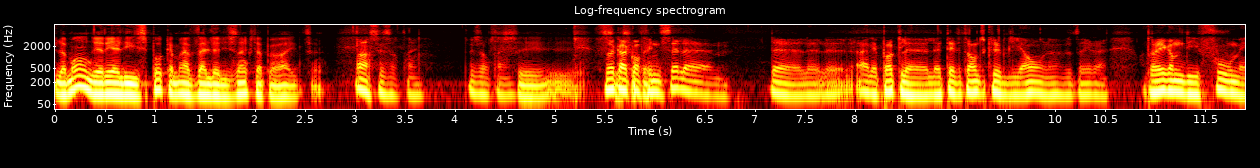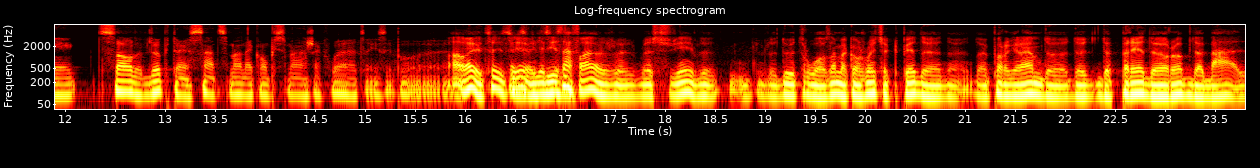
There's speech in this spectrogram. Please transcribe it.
le monde ne réalise pas comment valorisant que ça peut être. Ah, c'est certain. C'est certain. C'est, quand on finissait à l'époque le, téléthon du Club Lyon, je veux dire, on travaillait comme des fous, mais tu sors de là, puis tu as un sentiment d'accomplissement à chaque fois. C'est pas, euh, ah ouais, tu sais, il y a des affaires. Je, me souviens, il y a deux, trois ans, ma conjointe s'occupait d'un programme de, de, de prêt d'Europe de balles.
